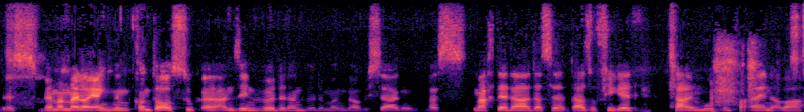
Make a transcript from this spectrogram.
das, wenn man meinen eigenen Kontoauszug äh, ansehen würde, dann würde man, glaube ich, sagen, was macht er da, dass er da so viel Geld zahlen muss im Verein. Aber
